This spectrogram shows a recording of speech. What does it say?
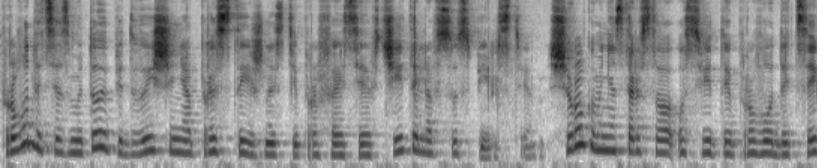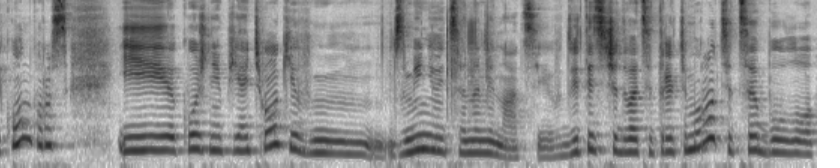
проводиться з метою підвищення престижності професії вчителя в суспільстві. Щороку Міністерство освіти проводить цей конкурс, і кожні 5 років змінюються номінації. В 2023 році це було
